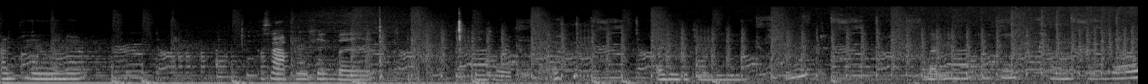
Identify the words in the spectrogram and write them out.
I'm feeling it. It's not perfect, but it's worth it. I think it's really cute. Let me know what you think. Comment below.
